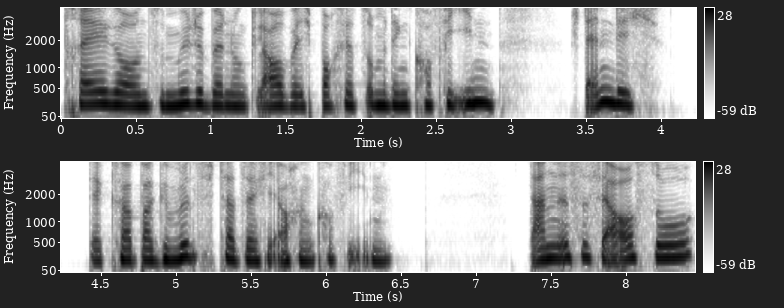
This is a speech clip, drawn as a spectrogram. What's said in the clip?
träge und so müde bin und glaube, ich brauche jetzt unbedingt Koffein. Ständig. Der Körper gewöhnt sich tatsächlich auch an Koffein. Dann ist es ja auch so,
